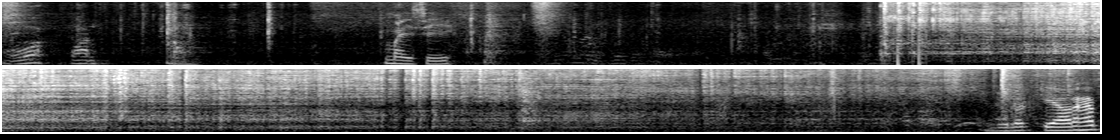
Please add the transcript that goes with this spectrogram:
โอ้บอลไม่สี ดูรถเกียวนะครับ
